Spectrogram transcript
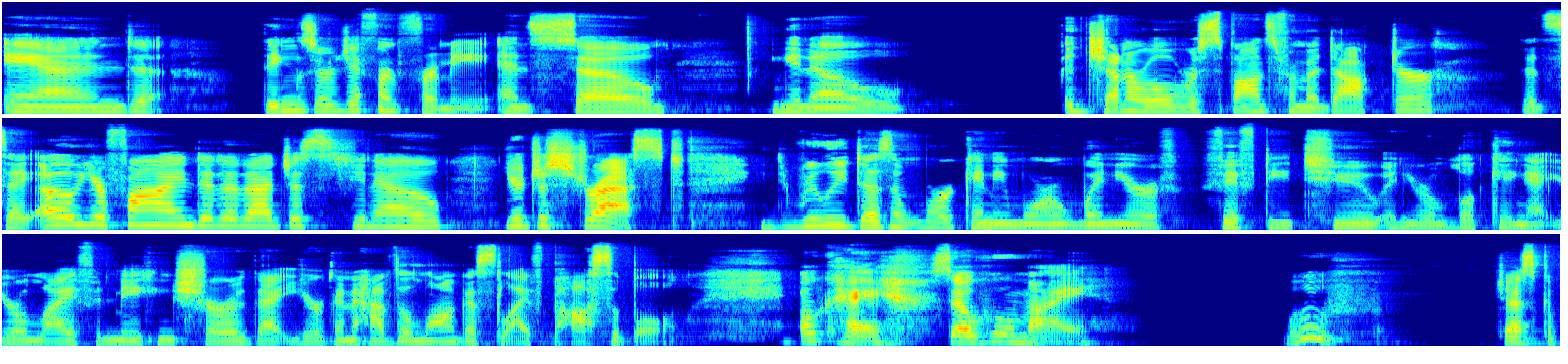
and things are different for me. And so, you know, a general response from a doctor that say, "Oh, you're fine," da da da. Just you know, you're just stressed. It really doesn't work anymore when you're 52 and you're looking at your life and making sure that you're going to have the longest life possible. Okay, so who am I? Woof, Jessica,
